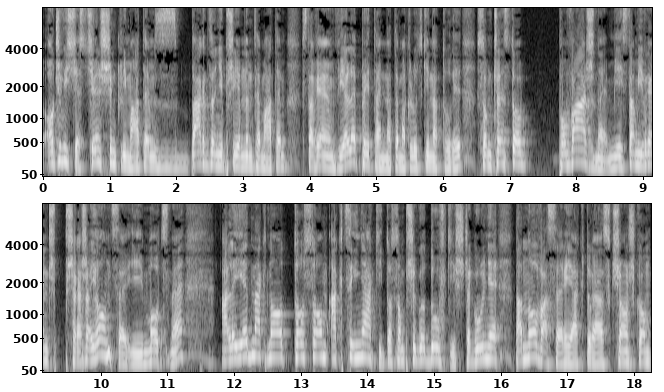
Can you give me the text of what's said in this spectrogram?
Oczywiście z cięższym klimatem, z bardzo nieprzyjemnym tematem, stawiają wiele pytań na temat ludzkiej natury, są często poważne, miejscami wręcz przerażające i mocne, ale jednak no, to są akcyjniaki, to są przygodówki, szczególnie ta nowa seria, która z książką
